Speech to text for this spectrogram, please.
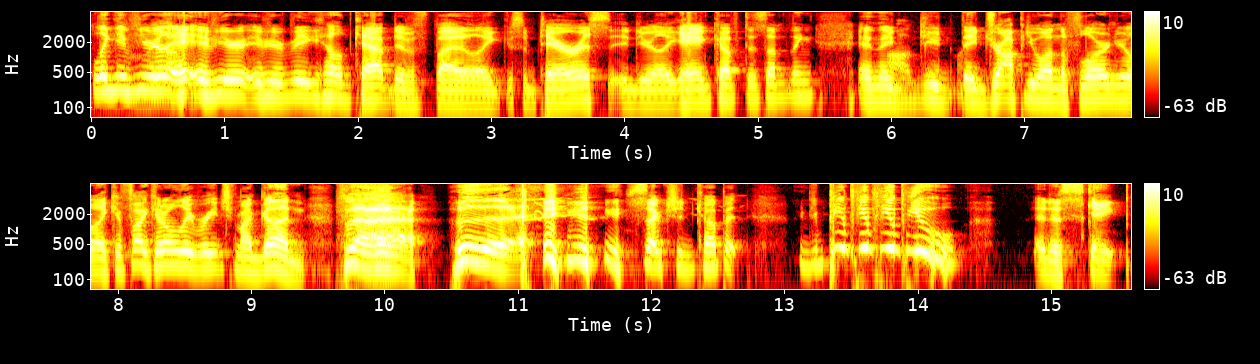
like if you're if you're if you're being held captive by like some terrorists and you're like handcuffed to something and they Oh, you, they drop you on the floor and you're like if I could only reach my gun, suction cup it, pew pew pew pew, and escape.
